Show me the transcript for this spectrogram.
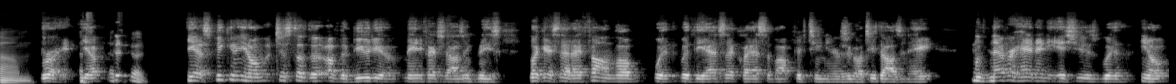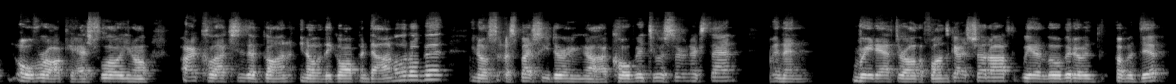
um, right. That's, yep. That's good. Yeah, speaking, you know, just of the of the beauty of manufactured housing communities, like I said, I fell in love with with the asset class about 15 years ago, 2008 we've never had any issues with you know overall cash flow. You know our collections have gone you know they go up and down a little bit you know especially during uh, covid to a certain extent. And then right after all the funds got shut off we had a little bit of a, of a dip.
